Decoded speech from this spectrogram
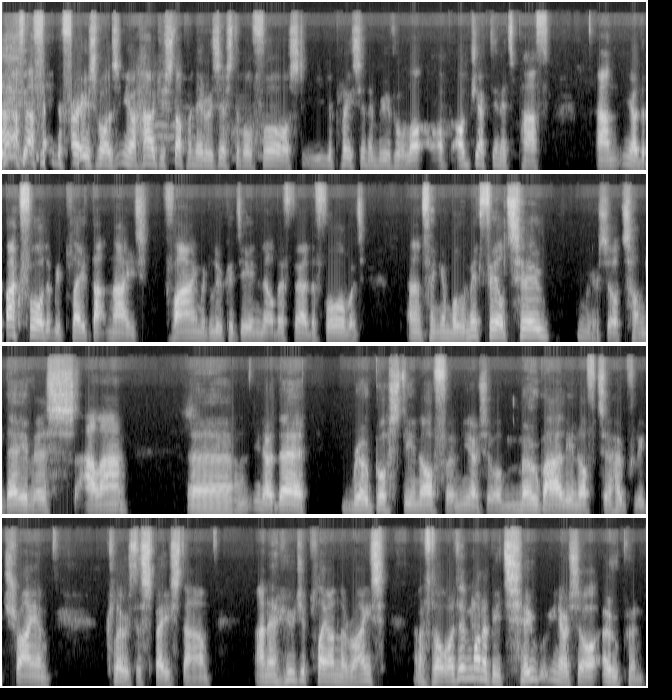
I, think the phrase was, you know, how do you stop an irresistible force? You place an immovable object in its path. And you know, the back four that we played that night, fine with Lucas Digne a little bit further forward. And I'm thinking, well, the midfield too, you know, so Tom Davies, Allan, um, you know, they're robust enough and you know, sort of mobile enough to hopefully try and close the space down. And then who'd you play on the right? And I thought, well, I didn't want to be too, you know, sort of open.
